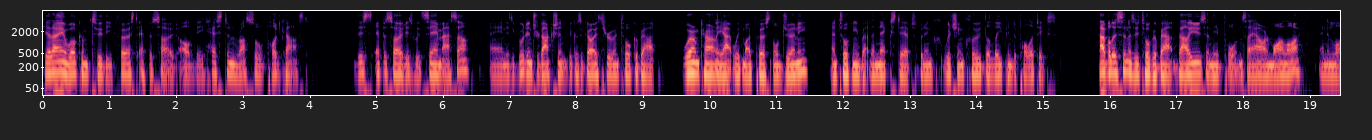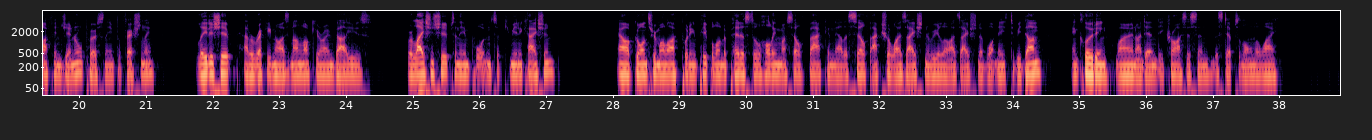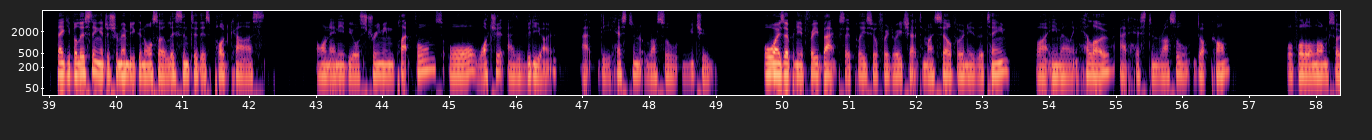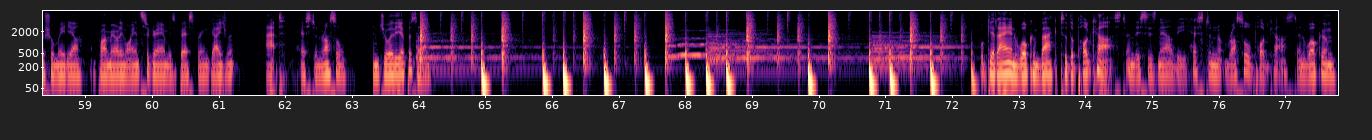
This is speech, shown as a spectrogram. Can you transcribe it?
G'day and welcome to the first episode of the Heston Russell podcast. This episode is with Sam Asser and is a good introduction because I go through and talk about where I'm currently at with my personal journey and talking about the next steps, which include the leap into politics. Have a listen as we talk about values and the importance they are in my life and in life in general, personally and professionally, leadership, how to recognize and unlock your own values, relationships and the importance of communication – how I've gone through my life putting people on a pedestal, holding myself back, and now the self actualization and realization of what needs to be done, including my own identity crisis and the steps along the way. Thank you for listening. And just remember, you can also listen to this podcast on any of your streaming platforms or watch it as a video at the Heston Russell YouTube. Always open to your feedback, so please feel free to reach out to myself or any of the team via emailing hello at hestonrussell.com or follow along social media. And primarily, my Instagram is best for engagement at Heston Russell. Enjoy the episode. Well, g'day and welcome back to the podcast. And this is now the Heston Russell podcast. And welcome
